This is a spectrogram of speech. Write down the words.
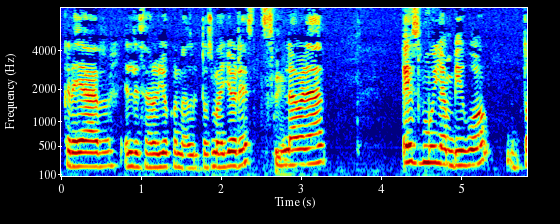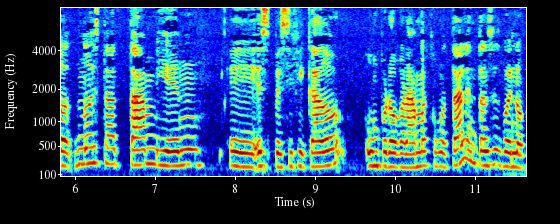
crear el desarrollo con adultos mayores. La verdad es muy ambiguo, no está tan bien eh, especificado un programa como tal, entonces bueno,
